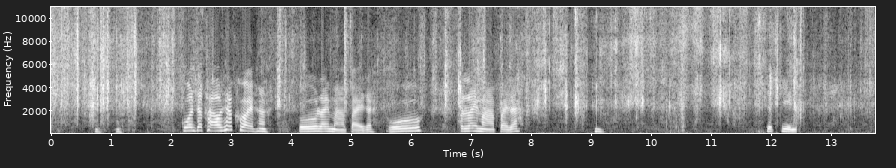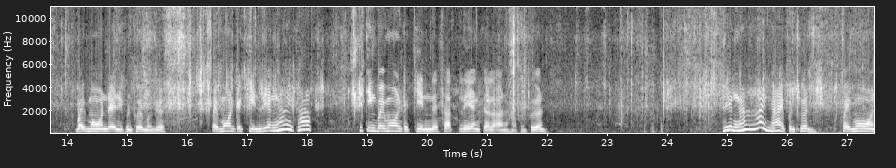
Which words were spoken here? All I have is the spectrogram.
ๆอืมอืมกวนจะเขาแท้คอยฮะ โอ้ ไล่หมาไปละโอ้เพิ่นไล่หมาไปละจะกิน ใบมอนได้นี่เพื่อนๆบอกเด้อใบมอนก็กินเลี้ยงง่ายครับ ที่จริงใบมอนก็กินเลยสัตว์เลี้ยงแต่ละอันนะคะเพื่อนๆ เลี้ยงง่ายง่ายเพื่อนๆใบมอน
